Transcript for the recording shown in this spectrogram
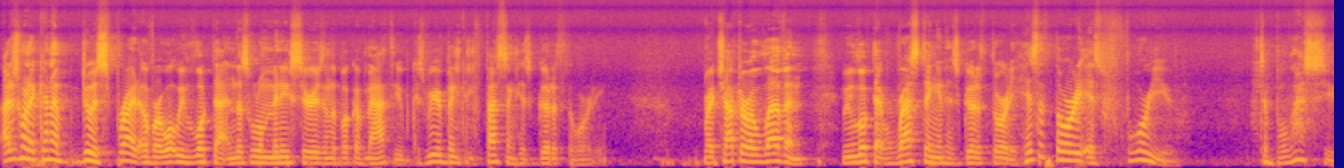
I just want to kind of do a spread over what we've looked at in this little mini series in the book of Matthew because we have been confessing his good authority. Right, chapter 11, we looked at resting in his good authority. His authority is for you, to bless you,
